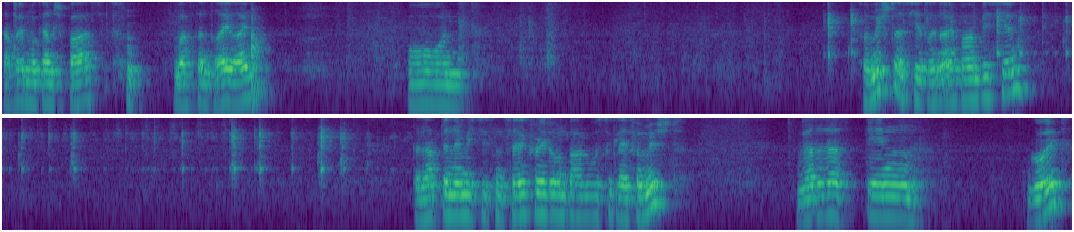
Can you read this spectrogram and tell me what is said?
habe immer ganz Spaß, mache dann drei rein und vermischt das hier drin einfach ein bisschen. Dann habt ihr nämlich diesen Cell Creator und Bubble Booster gleich vermischt. Werde das in Gold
